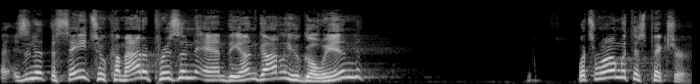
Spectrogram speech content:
Uh, isn't it the saints who come out of prison and the ungodly who go in? What's wrong with this picture?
